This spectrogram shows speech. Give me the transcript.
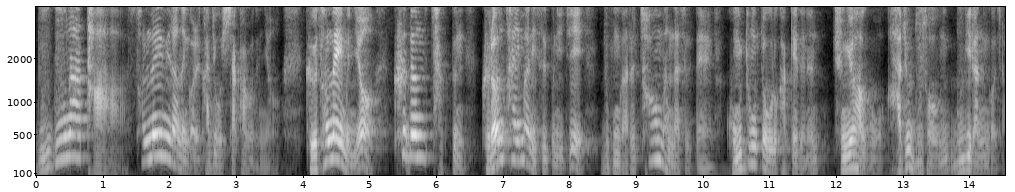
누구나 다 설레임이라는 걸 가지고 시작하거든요. 그 설레임은요 크든 작든 그런 차이만 있을 뿐이지 누군가를 처음 만났을 때 공통적으로 갖게 되는 중요하고 아주 무서운 무기라는 거죠.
